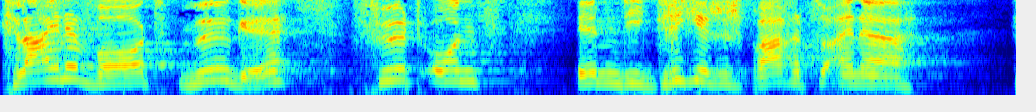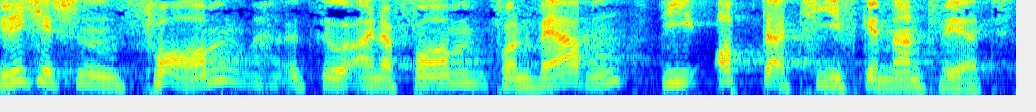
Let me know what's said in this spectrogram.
kleine Wort möge führt uns in die griechische Sprache zu einer griechischen Form, zu einer Form von Verben, die optativ genannt wird.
